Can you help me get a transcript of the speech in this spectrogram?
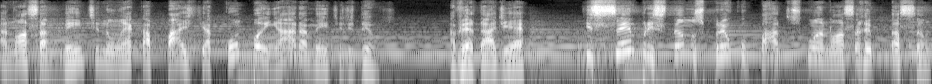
A nossa mente não é capaz de acompanhar a mente de Deus. A verdade é que sempre estamos preocupados com a nossa reputação,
